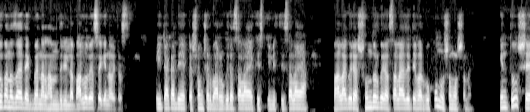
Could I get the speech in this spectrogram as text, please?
দোকানে যায় দেখবেন আলহামদুলিল্লাহ ভালো বেচে কিনা হইতাছে। এই টাকা দিয়ে একটা সংসার ভালো করে চালায়া কিস্তি মিস্তি চালায়া ভালো করে সুন্দর করে চালায়া যেতে পারব কোনো সমস্যা নাই। কিন্তু সে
